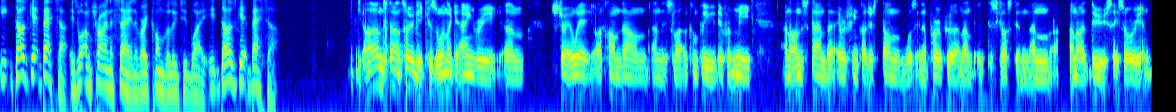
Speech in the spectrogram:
it does get better, is what I'm trying to say in a very convoluted way. It does get better. I understand totally because when I get angry, um, straight away I calm down and it's like a completely different me. And I understand that everything I just done was inappropriate and disgusting, and and I do say sorry. And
